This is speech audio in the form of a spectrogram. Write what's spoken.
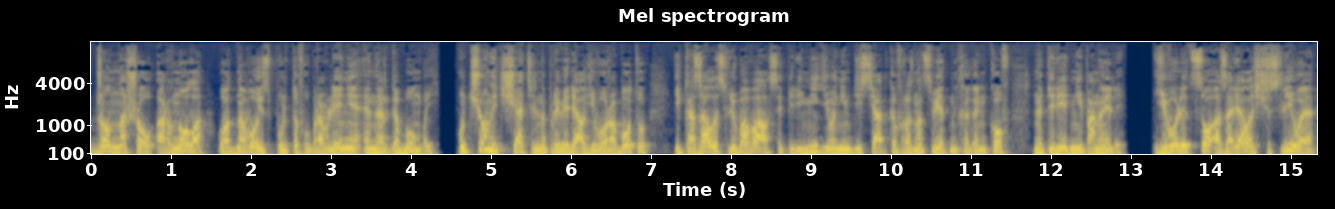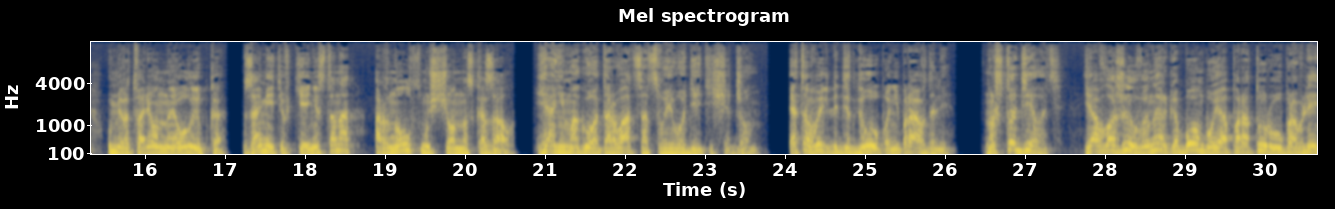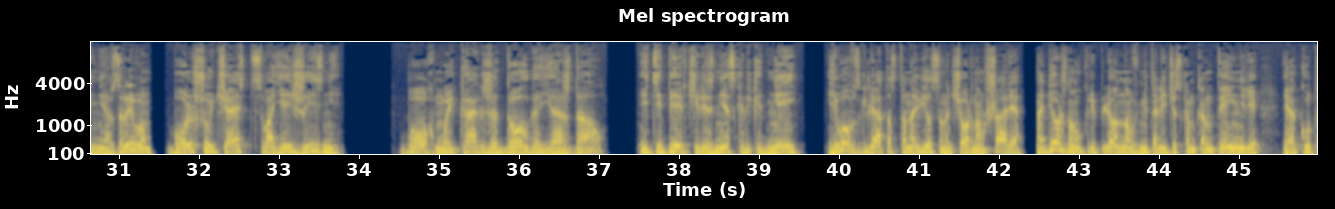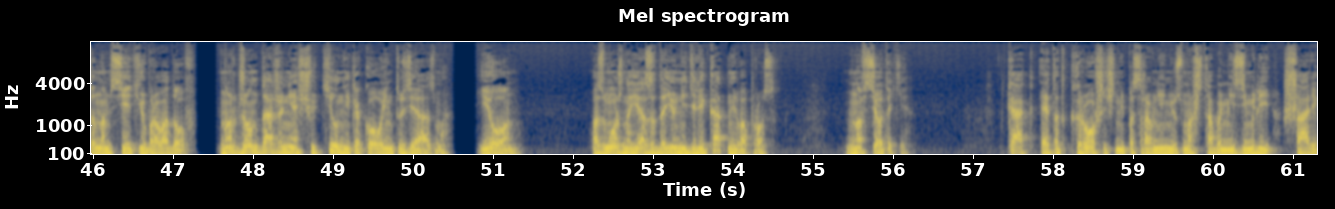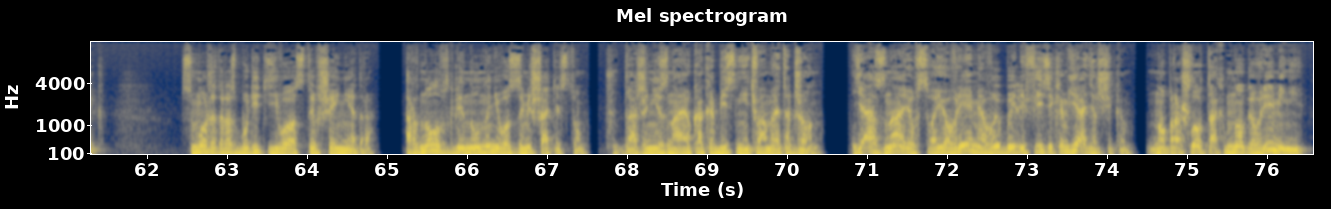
Джон нашел Арнола у одного из пультов управления энергобомбой. Ученый тщательно проверял его работу и, казалось, любовался перемигиванием десятков разноцветных огоньков на передней панели. Его лицо озаряла счастливая, умиротворенная улыбка. Заметив Кеннистона, Арнольд смущенно сказал, «Я не могу оторваться от своего детища, Джон. Это выглядит глупо, не правда ли? Но что делать? Я вложил в энергобомбу и аппаратуру управления взрывом большую часть своей жизни. Бог мой, как же долго я ждал. И теперь, через несколько дней, его взгляд остановился на черном шаре, надежно укрепленном в металлическом контейнере и окутанном сетью проводов. Но Джон даже не ощутил никакого энтузиазма. И он. Возможно, я задаю неделикатный вопрос, но все-таки. Как этот крошечный по сравнению с масштабами Земли шарик сможет разбудить его остывшие недра? Арнол взглянул на него с замешательством. «Даже не знаю, как объяснить вам это, Джон. Я знаю, в свое время вы были физиком-ядерщиком, но прошло так много времени.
